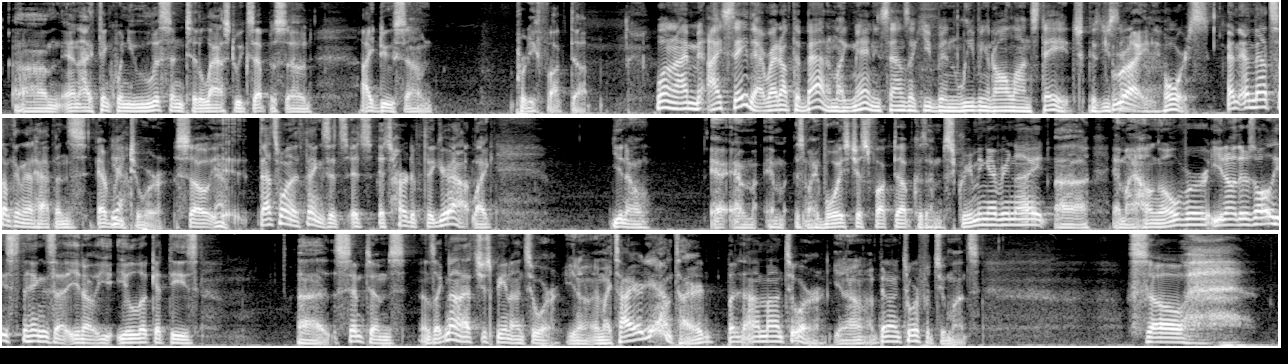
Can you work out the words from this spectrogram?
Um, and I think when you listen to last week's episode, I do sound pretty fucked up. Well, and I I say that right off the bat. I'm like, man, it sounds like you've been leaving it all on stage because you sound Right. really hoarse. And and that's something that happens every Yeah. tour. So Yeah. it- that's one of the things. It's it's it's hard to figure out. Like, you know, am, am is my voice just fucked up because I'm screaming every night? Uh, am I hungover? You know, there's all these things that you know. You, you look at these uh, symptoms. I was like, no, that's just being on tour. You know, am I tired? Yeah, I'm tired, but I'm on tour. You know, I've been on tour for two months. So,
